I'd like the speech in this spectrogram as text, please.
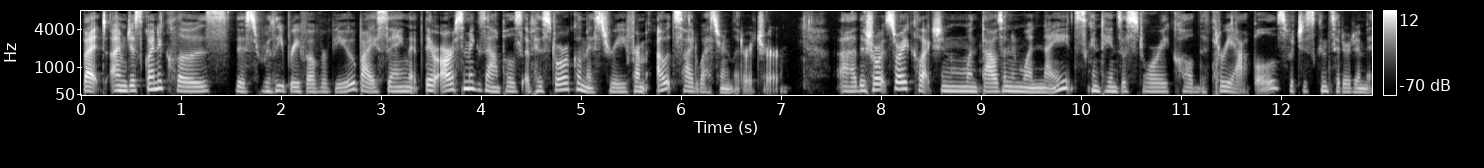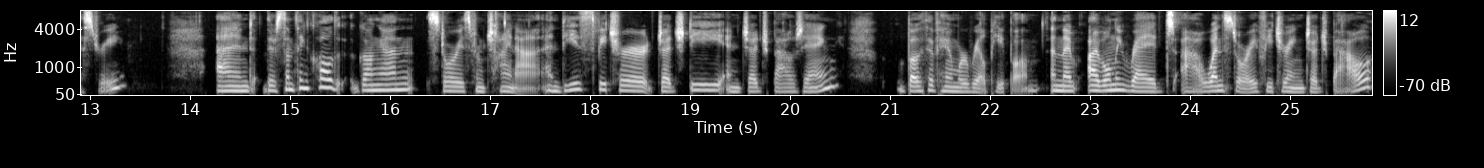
but I'm just going to close this really brief overview by saying that there are some examples of historical mystery from outside Western literature. Uh, the short story collection 1001 Nights contains a story called The Three Apples, which is considered a mystery. And there's something called Gong'an Stories from China, and these feature Judge Dee and Judge Bao Zhang, both of whom were real people. And I've only read uh, one story featuring Judge Bao,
